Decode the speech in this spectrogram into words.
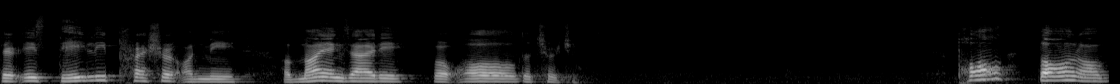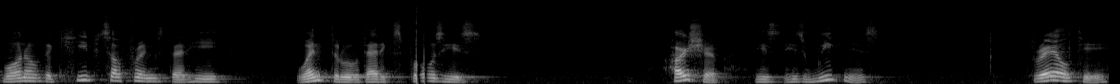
there is daily pressure on me of my anxiety for all the churches. Paul thought of one of the key sufferings that he went through that exposed his hardship, his, his weakness, frailty,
